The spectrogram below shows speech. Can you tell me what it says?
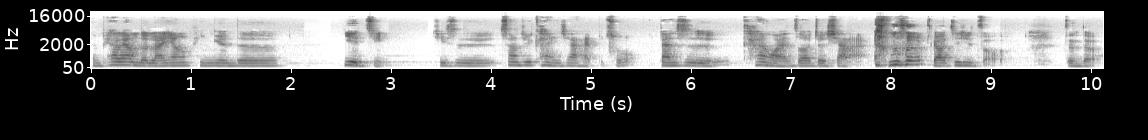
很漂亮的南洋平原的夜景。其实上去看一下还不错，但是看完之后就下来，不要继续走了，真的。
